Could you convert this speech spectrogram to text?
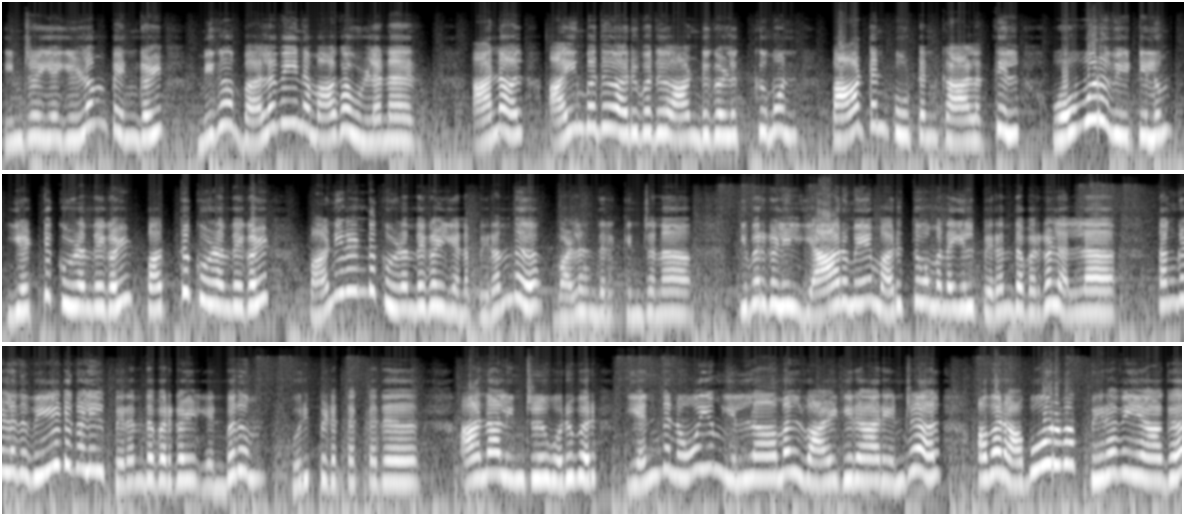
இன்றைய இளம் பெண்கள் மிக பலவீனமாக உள்ளனர். ஆனால் ஐம்பது அறுபது ஆண்டுகளுக்கு முன் பாட்டன் பூட்டன் காலத்தில் ஒவ்வொரு வீட்டிலும் எட்டு குழந்தைகள் பத்து குழந்தைகள் பனிரெண்டு குழந்தைகள் என பிறந்து வளர்ந்திருக்கின்றன. இவர்களில் யாருமே மருத்துவமனையில் பிறந்தவர்கள் அல்ல. தங்களது வீடுகளில் பிறந்தவர்கள் என்பதும் குறிப்பிடத்தக்கது. ஆனால் இன்று ஒருவர் எந்த நோயும் இல்லாமல் வாழ்கிறார் என்றால் அவர் அபூர்வ பிறவியாக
